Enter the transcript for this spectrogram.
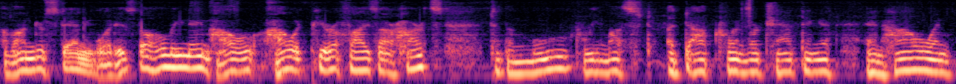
of understanding what is the holy name, how, how it purifies our hearts, to the mood we must adopt when we're chanting it, and how, when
